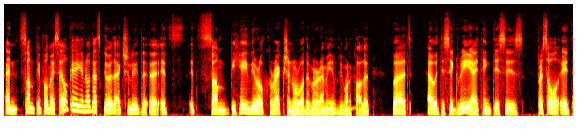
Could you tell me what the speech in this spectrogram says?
And some people may say, okay, you know, that's good. Actually, the, uh, it's it's some behavioral correction or whatever. I mean, if you want to mm-hmm. call it. But I would disagree. I think this is first of all, it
